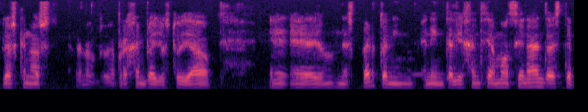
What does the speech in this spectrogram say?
los que nos, por ejemplo, yo he estudiado eh, un experto en, inteligencia emocional, entonces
